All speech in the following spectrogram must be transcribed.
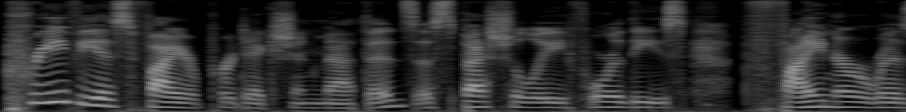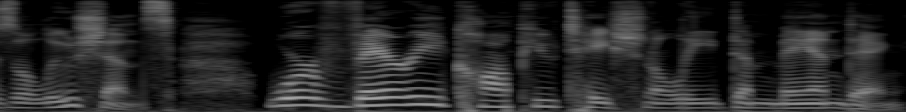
Previous fire prediction methods, especially for these finer resolutions, were very computationally demanding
